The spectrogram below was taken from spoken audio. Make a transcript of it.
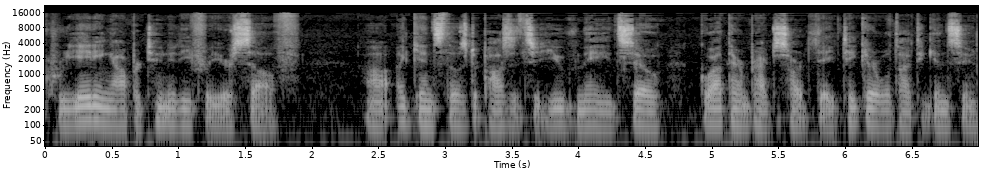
creating opportunity for yourself uh, against those deposits that you've made. So go out there and practice hard today. Take care. We'll talk to you again soon.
